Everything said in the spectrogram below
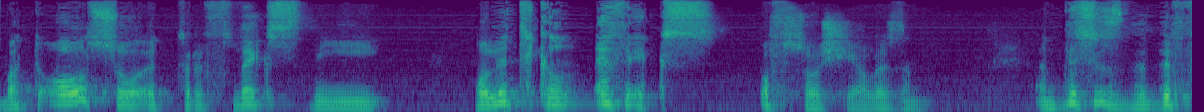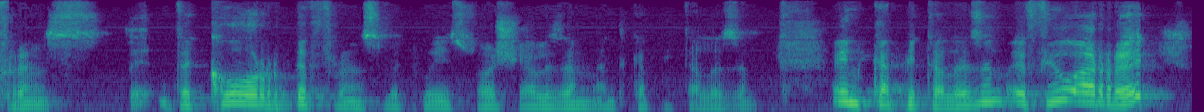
but also it reflects the political ethics of socialism. And this is the difference, the, the, core difference between socialism and capitalism. In capitalism, if you are rich,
